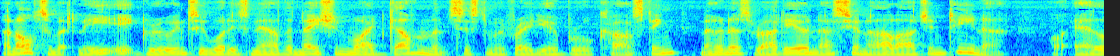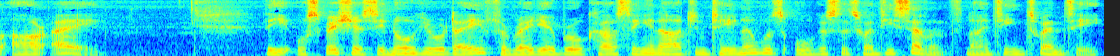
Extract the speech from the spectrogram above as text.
and ultimately it grew into what is now the nationwide government system of radio broadcasting known as Radio Nacional Argentina, or LRA. The auspicious inaugural day for radio broadcasting in Argentina was August the 27th, 1920,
